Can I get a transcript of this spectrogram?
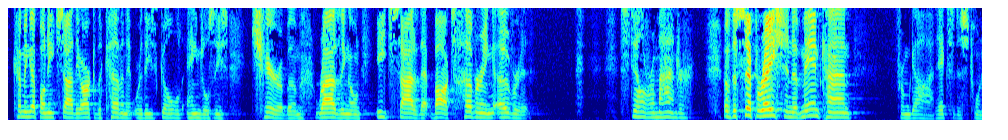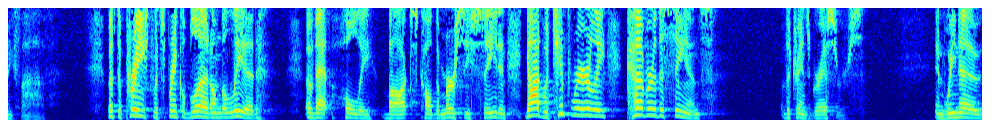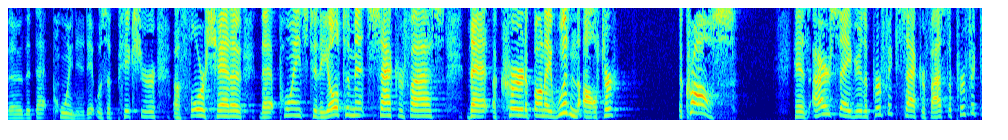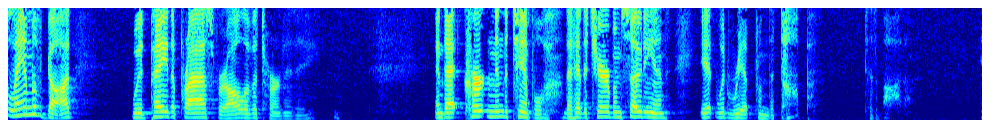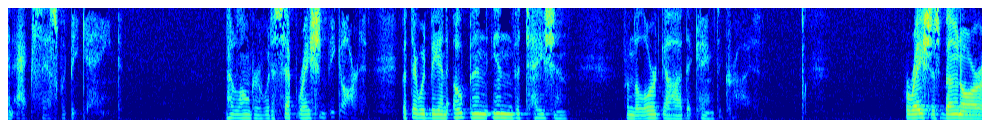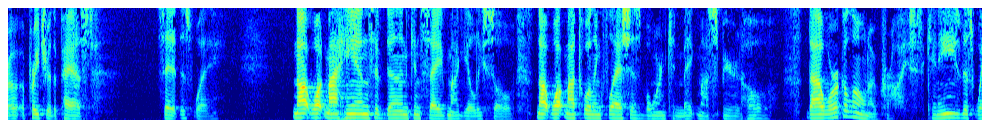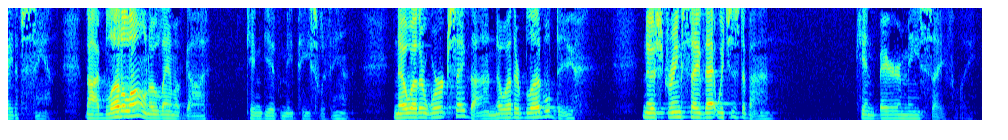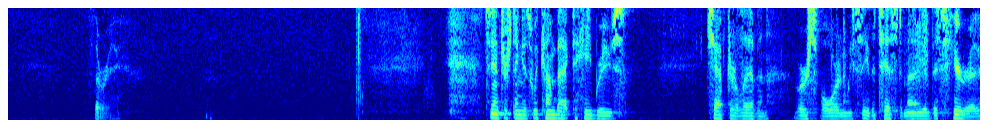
coming up on each side of the Ark of the Covenant were these gold angels, these cherubim rising on each side of that box, hovering over it. Still a reminder of the separation of mankind from God. Exodus 25. But the priest would sprinkle blood on the lid of that holy box called the mercy seat, and God would temporarily cover the sins of the transgressors. And we know, though, that that pointed. It was a picture, a foreshadow that points to the ultimate sacrifice that occurred upon a wooden altar, the cross. As our Savior, the perfect sacrifice, the perfect Lamb of God, would pay the price for all of eternity. And that curtain in the temple that had the cherubim sewed in, it would rip from the top to the bottom, and access would be gained. No longer would a separation be guarded, but there would be an open invitation from the Lord God that came to Christ. Horatius Bonar, a preacher of the past, said it this way. Not what my hands have done can save my guilty soul. Not what my toiling flesh has borne can make my spirit whole. Thy work alone, O Christ, can ease this weight of sin. Thy blood alone, O Lamb of God, can give me peace within. No other work save thine, no other blood will do. No strength save that which is divine can bear me safely through. It's interesting as we come back to Hebrews chapter 11, verse 4, and we see the testimony of this hero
